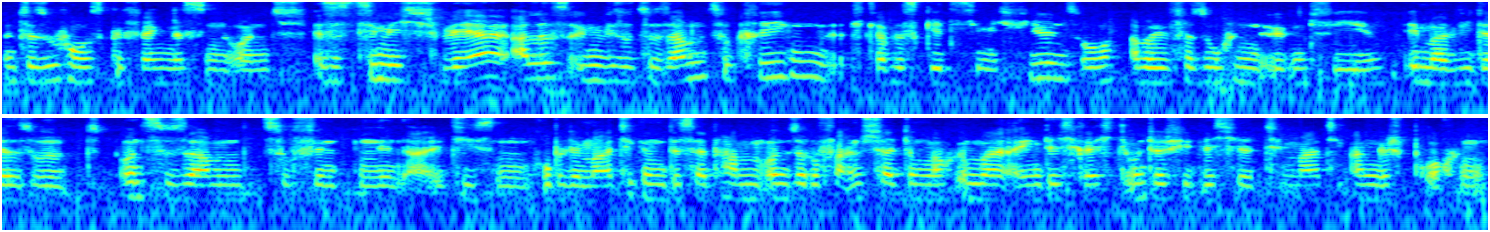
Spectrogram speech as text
Untersuchungsgefängnissen. Und es ist ziemlich schwer, alles irgendwie so zusammenzukriegen. Ich glaube, es geht ziemlich vielen so. Aber wir versuchen irgendwie immer wieder so uns zusammenzufinden in all diesen Problematiken. Und deshalb haben unsere Veranstaltungen auch immer eigentlich recht unterschiedliche Thematiken angesprochen.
